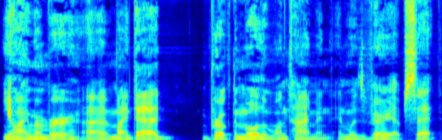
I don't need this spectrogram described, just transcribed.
you know, I remember uh, my dad broke the modem one time and, and was very upset.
